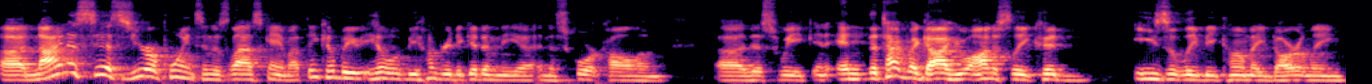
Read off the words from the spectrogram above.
uh, nine assists, zero points in his last game. I think he'll be he'll be hungry to get in the uh, in the score column uh, this week, and and the type of a guy who honestly could easily become a darling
